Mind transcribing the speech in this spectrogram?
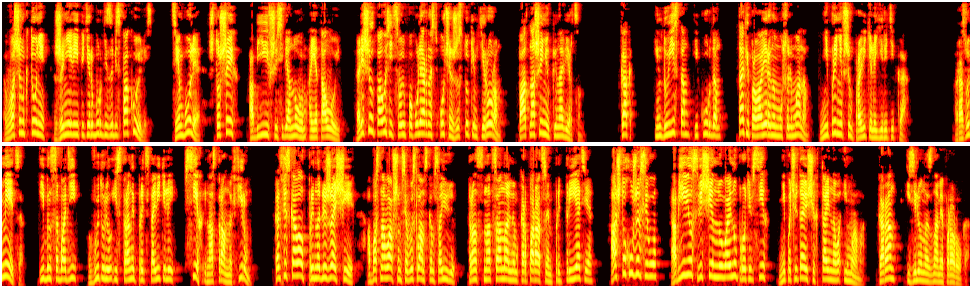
В Вашингтоне, Женеве и Петербурге забеспокоились, тем более, что шейх, объявивший себя новым аятоллой, решил повысить свою популярность очень жестоким террором по отношению к иноверцам, как индуистам и курдам, так и правоверным мусульманам, не принявшим правителя-еретика. Разумеется, Ибн Сабади вытурил из страны представителей всех иностранных фирм, конфисковал принадлежащие обосновавшимся в Исламском Союзе транснациональным корпорациям предприятия, а что хуже всего, объявил священную войну против всех, не почитающих тайного имама, Коран и зеленое знамя пророка.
